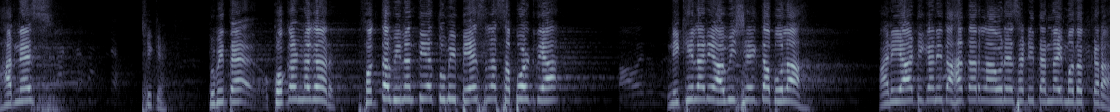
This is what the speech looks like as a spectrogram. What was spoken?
हार्नेस? ठीक आहे. तुम्ही त्या कोकण नगर फक्त विनंती आहे तुम्ही बेसला सपोर्ट द्या. निखिल आणि अभिषेकदा बोला. आणि या ठिकाणी दहा तार लावण्यासाठी त्यांनाही मदत करा.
